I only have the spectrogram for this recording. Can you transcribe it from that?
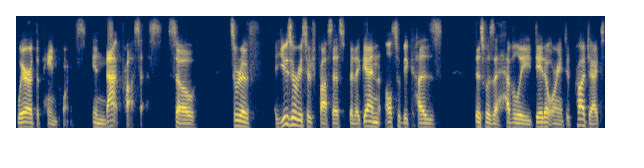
Where are the pain points in that process? So sort of a user research process, but again, also because this was a heavily data-oriented project,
